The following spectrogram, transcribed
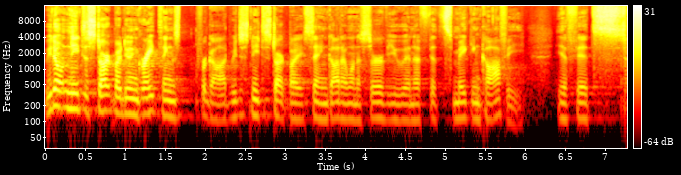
We don't need to start by doing great things for God. We just need to start by saying, God, I want to serve you. And if it's making coffee, if it's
